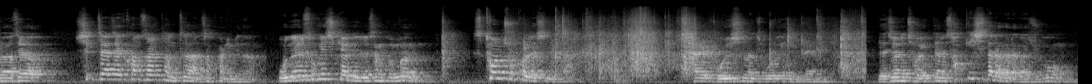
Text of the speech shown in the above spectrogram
안녕하세요. 식자재 컨설턴트 안석환입니다. 오늘 소개시켜드릴 상품은 스톤 초콜릿입니다. 잘 보이시는지 모르겠는데 예전에 저희 때는 섞이시더라 그래가지고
